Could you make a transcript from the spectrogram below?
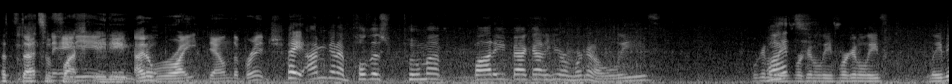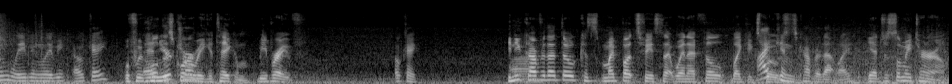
That's, that's, an a Flak 88 88. I don't. right down the bridge. Hey, I'm gonna pull this Puma body back out of here, and we're gonna leave. We're gonna leave. We're gonna leave. We're gonna leave. Leaving. Leaving. Leaving. Okay. If we And hold your this corner, turn- we can take him. Be brave. Okay. Can you Um, cover that though? Because my butt's facing that way, and I feel like exposed. I can cover that way. Yeah, just let me turn around.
